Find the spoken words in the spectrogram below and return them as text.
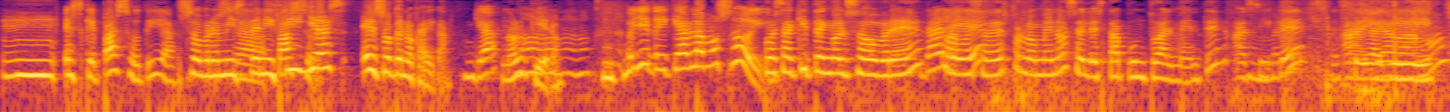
Mm, es que paso, tía. Sobre O mis sea, cenecillas, eso que no caiga. Ya. No lo quiero. no, no. Oye, ¿de qué hablamos hoy? Pues aquí tengo el sobre. Dale. Vamos a ver, por lo menos él está puntualmente. Así Hombre, que estoy allá aquí. vamos.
